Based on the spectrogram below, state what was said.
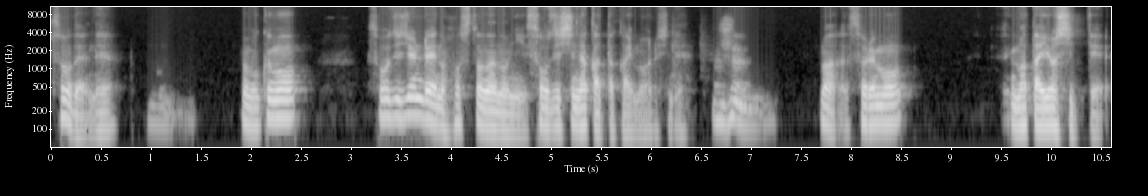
そうだよね。うんまあ僕も掃除巡礼のホストなのに掃除しなかった回もあるしね。うんまあそれもまたよしって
